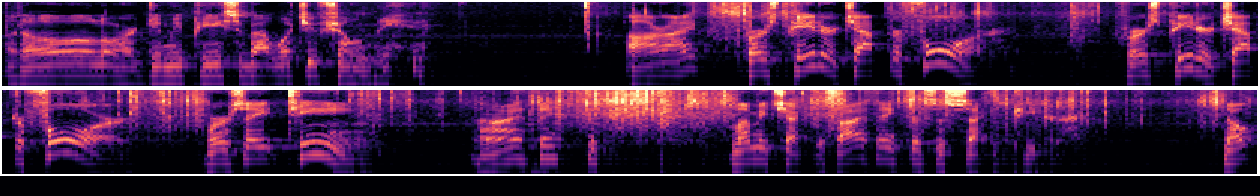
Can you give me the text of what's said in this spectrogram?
But oh Lord, give me peace about what you've shown me. All right, 1 Peter chapter 4. 1 Peter chapter 4, verse 18. I think, let me check this. I think this is 2 Peter. No,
